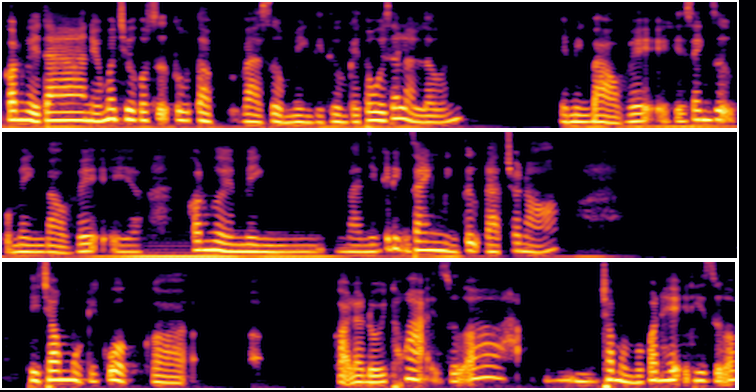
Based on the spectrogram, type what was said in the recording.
con người ta nếu mà chưa có sự tu tập và sửa mình thì thường cái tôi rất là lớn. Để mình bảo vệ cái danh dự của mình bảo vệ ờ, con người mình mà những cái định danh mình tự đặt cho nó. Thì trong một cái cuộc uh, gọi là đối thoại giữa trong một mối quan hệ đi giữa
